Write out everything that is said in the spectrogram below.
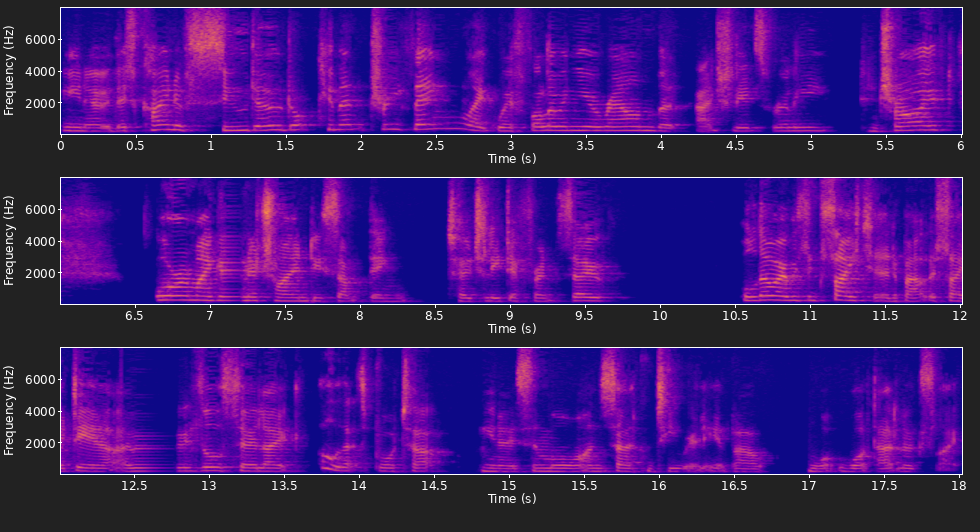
you know this kind of pseudo documentary thing like we're following you around but actually it's really contrived or am I going to try and do something totally different? So, although I was excited about this idea, I was also like, oh, that's brought up, you know, some more uncertainty really about what, what that looks like.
